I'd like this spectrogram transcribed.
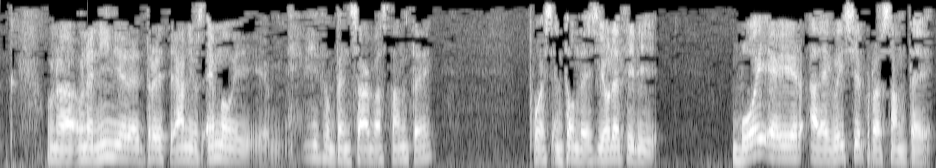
una, una niña de 13 años, Emily, me hizo pensar bastante. Pues entonces yo decidí, voy a ir a la iglesia protestante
